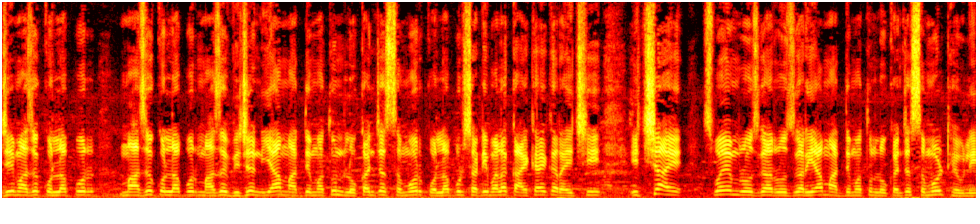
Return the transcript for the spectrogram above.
जे माझं कोल्हापूर माझं कोल्हापूर माझं विजन या माध्यमातून लोकांच्या समोर कोल्हापूरसाठी मला काय काय करायची इच्छा आहे स्वयंरोजगार रोजगार या माध्यमातून लोकांच्या समोर ठेवली.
